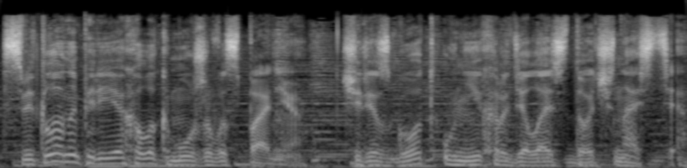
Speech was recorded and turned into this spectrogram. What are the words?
Светлана переехала к мужу в Испанию. Через год у них родилась дочь Настя.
